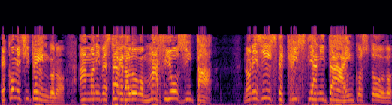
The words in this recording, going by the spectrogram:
E come ci tengono a manifestare la loro mafiosità? Non esiste cristianità in costoro,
